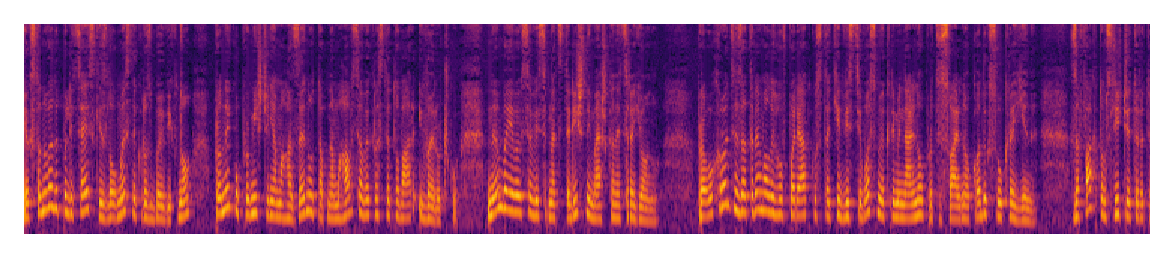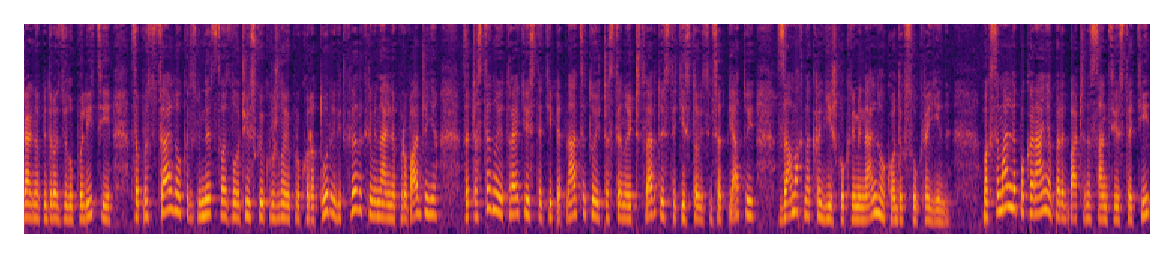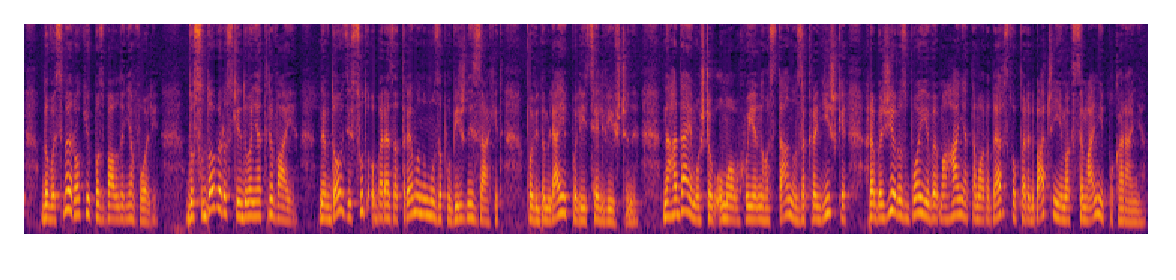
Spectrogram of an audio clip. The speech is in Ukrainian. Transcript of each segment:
Як встановили поліцейські, зловмисник розбив вікно, проник у приміщення магазину та намагався викрасти товар і виручку. Ним виявився 18-річний мешканець району. Правоохоронці затримали його в порядку статті 208 Кримінального процесуального кодексу України. За фактом слідчі територіального підрозділу поліції за процесуального керівництва Золочівської окружної прокуратури відкрили кримінальне провадження за частиною 3 статті 15 і частиною 4 статті 185 замах на крадіжку Кримінального кодексу України. Максимальне покарання передбачене санкцією статті до 8 років позбавлення волі. Досудове розслідування триває. Невдовзі суд обере затриманому запобіжний захід, повідомляє поліція Львівщини. Нагадаємо, що в умовах воєнного стану за крадіжки, грабежі, розбої, вимагання та мародерство передбачені максимальні покарання.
